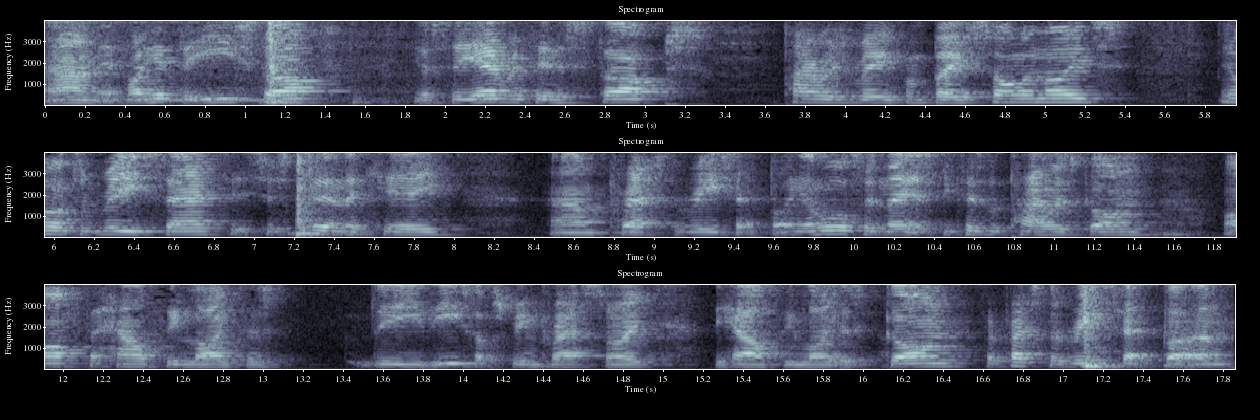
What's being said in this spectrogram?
And if I hit the e-stop you'll see everything stops power is moved from both solenoids. In order to reset it's just turn the key and press the reset button. You'll also notice because the power's gone off the healthy light has the, e-stop's been pressed sorry the healthy light is gone. If I press the reset button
